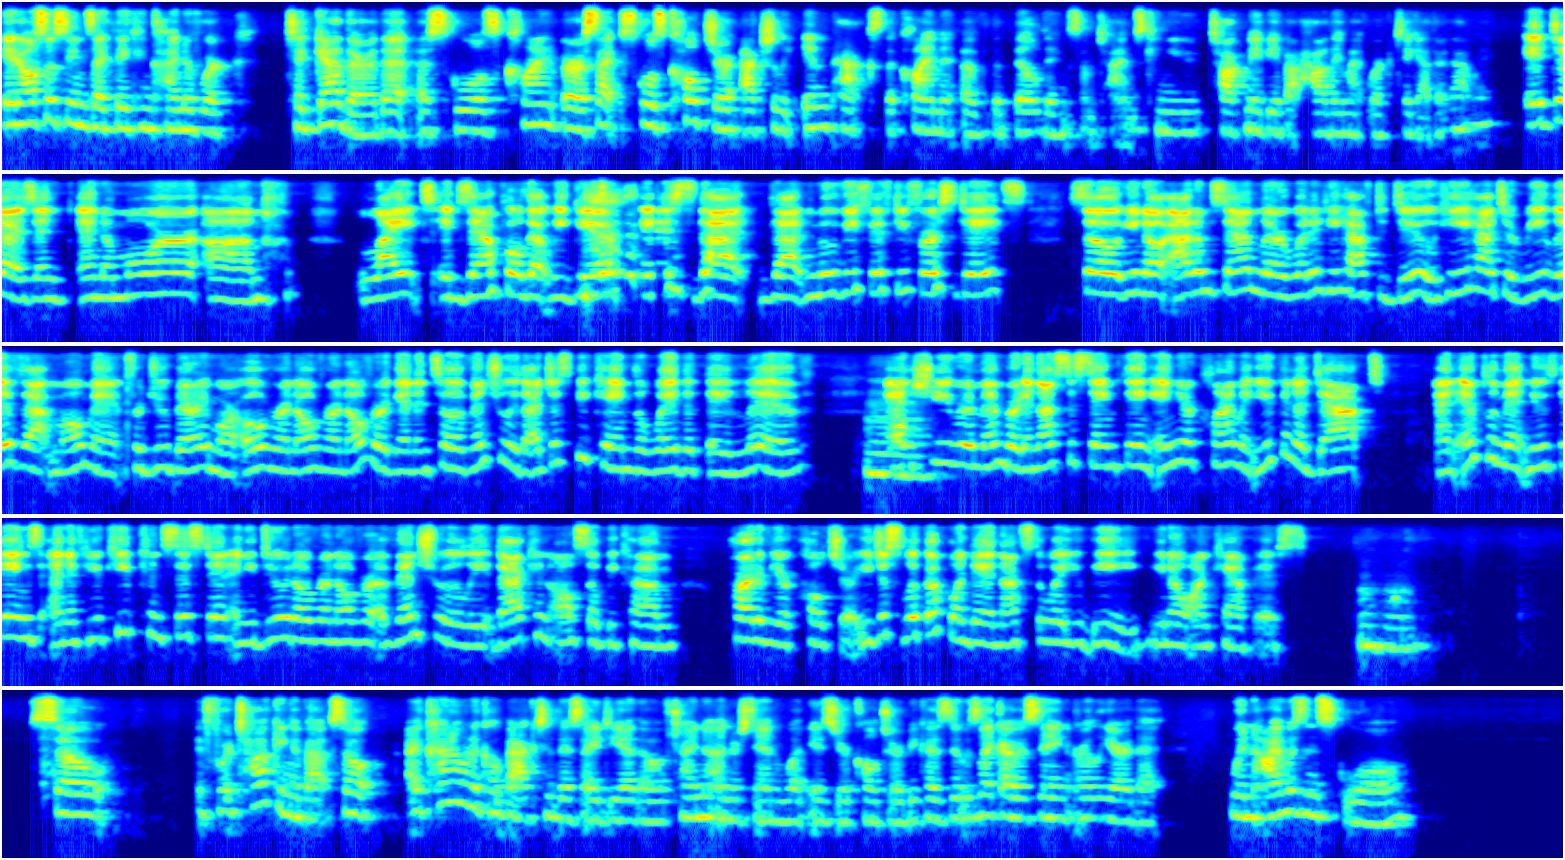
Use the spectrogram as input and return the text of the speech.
It also seems like they can kind of work together that a school's climate or a school's culture actually impacts the climate of the building sometimes. Can you talk maybe about how they might work together that way? It does. And, and a more um, light example that we give is that, that movie 50 First Dates. So, you know, Adam Sandler, what did he have to do? He had to relive that moment for Drew Barrymore over and over and over again until eventually that just became the way that they live. Mm-hmm. And she remembered. And that's the same thing in your climate. You can adapt and implement new things. And if you keep consistent and you do it over and over, eventually that can also become part of your culture. You just look up one day and that's the way you be, you know, on campus. Mm-hmm. So, if we're talking about, so I kind of want to go back to this idea though of trying to understand what is your culture because it was like I was saying earlier that when I was in school,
